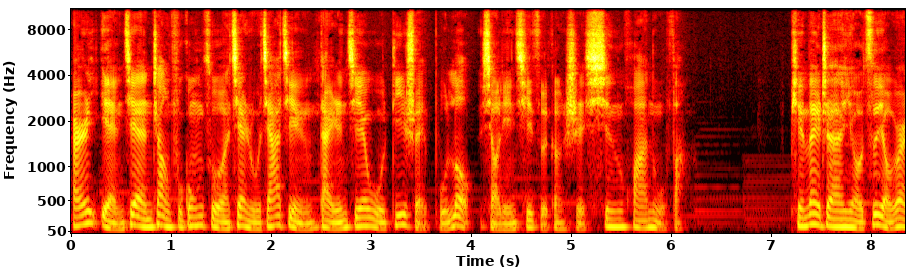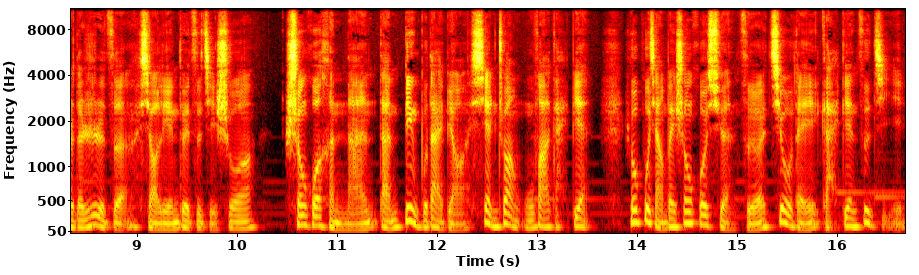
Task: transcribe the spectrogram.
而眼见丈夫工作渐入佳境，待人接物滴水不漏，小林妻子更是心花怒放。品味着有滋有味的日子，小林对自己说。生活很难，但并不代表现状无法改变。若不想被生活选择，就得改变自己，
